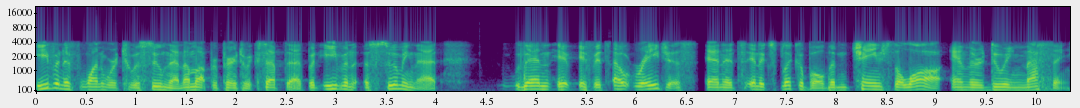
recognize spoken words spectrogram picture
even if one were to assume that, I'm not prepared to accept that, but even assuming that, then if, if it's outrageous and it's inexplicable, then change the law, and they're doing nothing.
